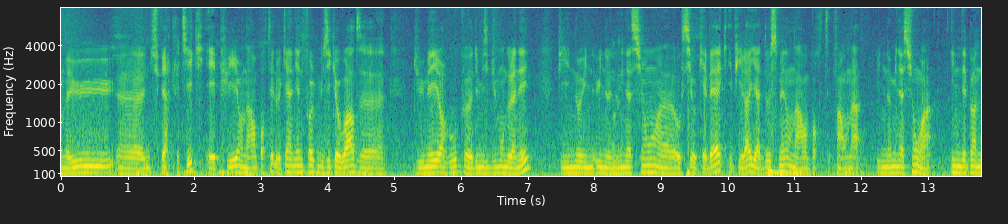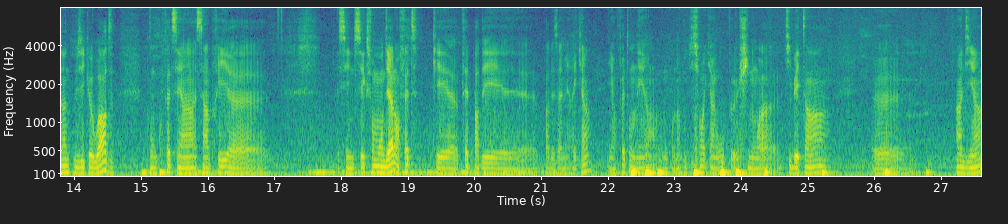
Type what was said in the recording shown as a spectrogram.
On a eu une super critique et puis on a remporté le Canadian Folk Music Awards du meilleur groupe de musique du monde de l'année. Puis une, nomination aussi au Québec. Et puis là, il y a deux semaines, on a remporté, enfin, on a une nomination à Independent Music Awards. Donc en fait, c'est un, un, prix, c'est une sélection mondiale en fait qui est euh, faite par des, euh, par des Américains. Et en fait, on est en, en compétition avec un groupe euh, chinois, tibétain, indien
